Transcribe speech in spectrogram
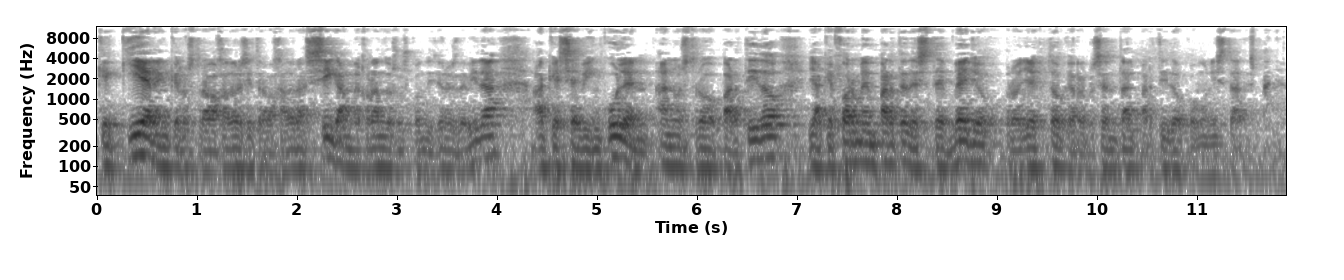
que quieren que los trabajadores y trabajadoras sigan mejorando sus condiciones de vida, a que se vinculen a nuestro partido y a que formen parte de este bello proyecto que representa el Partido Comunista de España.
